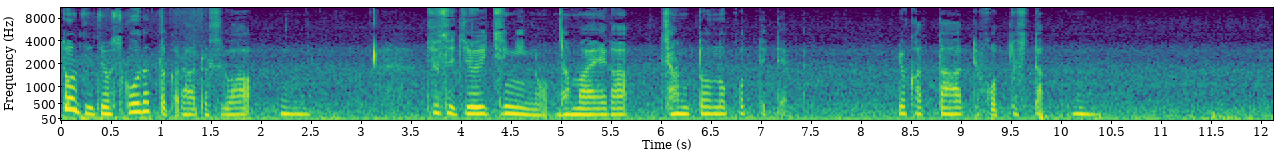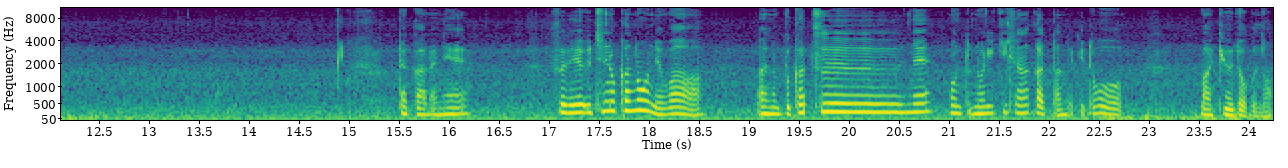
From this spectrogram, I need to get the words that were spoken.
当時女子校だったから私は、うん、女子11人の名前がちゃんと残っててよかったってほっとした。うん。だからねそれうちのカノーネはあの部活ねほんと乗り気じゃなかったんだけどまあ弓道部の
